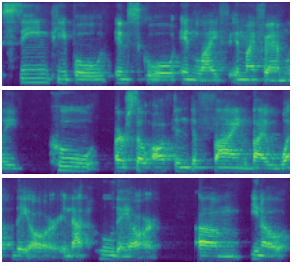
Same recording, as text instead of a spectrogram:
seeing people in school, in life, in my family who are so often defined by what they are and not who they are. Um, you know,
